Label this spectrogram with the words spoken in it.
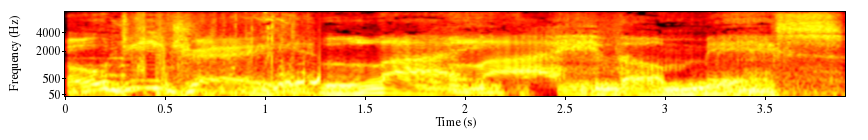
ODJ live, live the mix.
